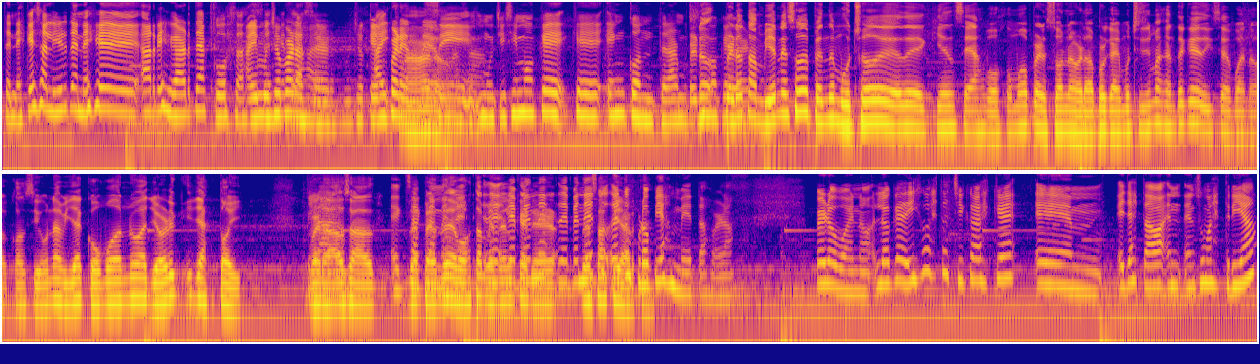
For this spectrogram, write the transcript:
tenés que salir, tenés que arriesgarte a cosas. Hay mucho para hacer, mucho que Hay- emprender. Sí, O sea. muchísimo que, que encontrar, muchísimo Pero, que pero ver. también eso depende mucho de, de quién seas vos como persona, ¿verdad? Porque hay muchísima gente que dice, bueno, consigo una vida cómoda en Nueva York y ya estoy. ¿Verdad? Claro, O sea, depende de vos también De- el depende querer depende de, tu- de tus propias metas, ¿verdad? Pero bueno, lo que dijo esta chica es que eh, ella estaba en, en su maestría,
